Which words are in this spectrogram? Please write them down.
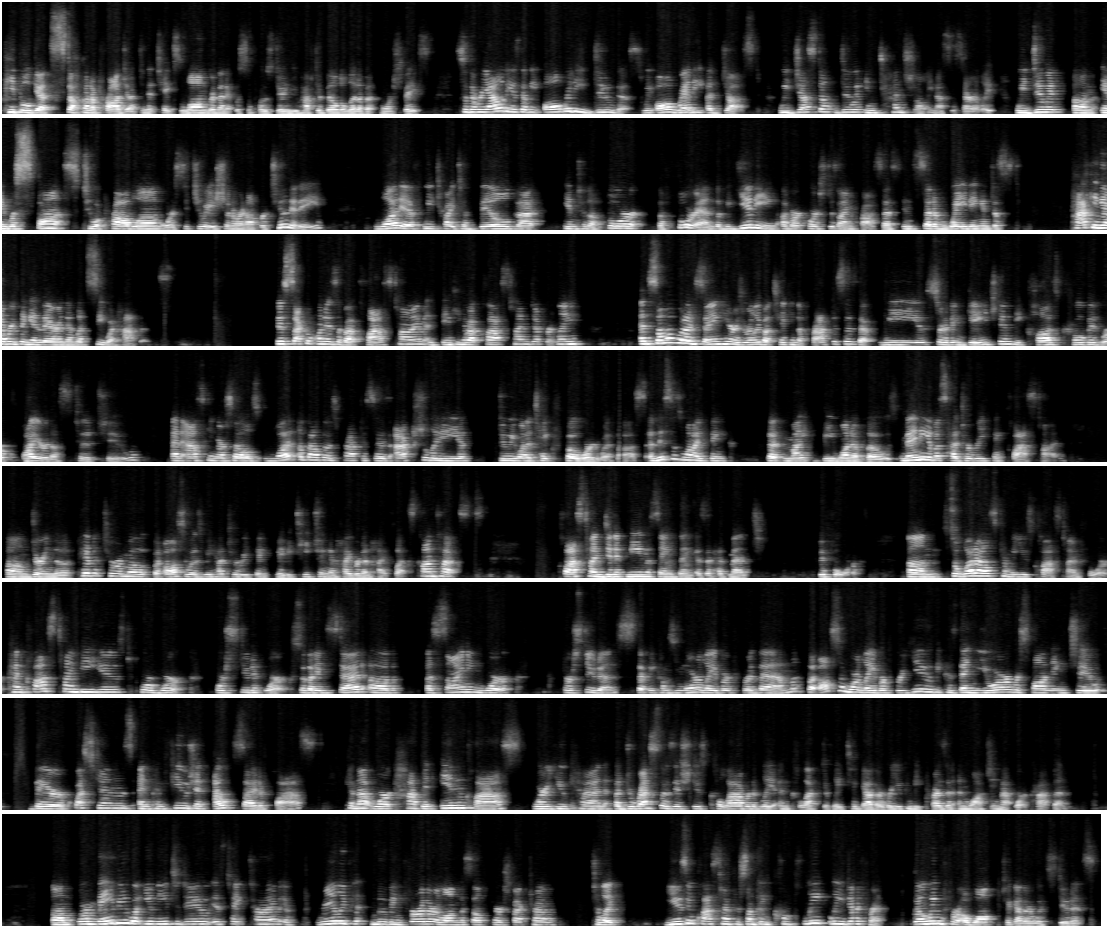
People get stuck on a project and it takes longer than it was supposed to and you have to build a little bit more space. So the reality is that we already do this. We already adjust. We just don't do it intentionally necessarily. We do it um, in response to a problem or a situation or an opportunity. What if we try to build that into the fore, the fore end, the beginning of our course design process, instead of waiting and just packing everything in there and then let's see what happens. This second one is about class time and thinking about class time differently. And some of what I'm saying here is really about taking the practices that we sort of engaged in because COVID required us to do and asking ourselves, what about those practices actually do we want to take forward with us? And this is one I think that might be one of those. Many of us had to rethink class time um, during the pivot to remote, but also as we had to rethink maybe teaching in hybrid and HyFlex contexts. Class time didn't mean the same thing as it had meant before. Um, so what else can we use class time for? Can class time be used for work, for student work, so that instead of assigning work for students, that becomes more labor for them, but also more labor for you, because then you're responding to their questions and confusion outside of class. Can that work happen in class where you can address those issues collaboratively and collectively together, where you can be present and watching that work happen. Um, or maybe what you need to do is take time, if really moving further along the self-care spectrum to like using class time for something completely different, going for a walk together with students,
